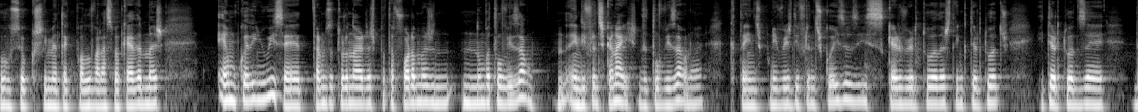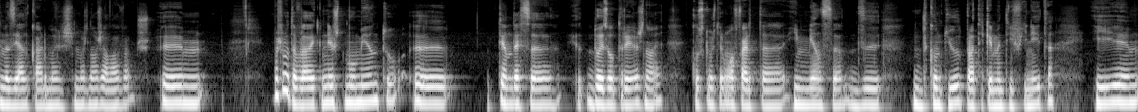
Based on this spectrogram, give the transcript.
uh, o seu crescimento é que pode levar à sua queda, mas é um bocadinho isso: é estarmos a tornar as plataformas numa televisão, em diferentes canais de televisão, não é? Que têm disponíveis diferentes coisas e se quer ver todas, tem que ter todos, e ter todos é demasiado caro, mas, mas nós já lá vamos. Um, mas pronto, a verdade é que neste momento, uh, tendo essa dois ou três, não é? Conseguimos ter uma oferta imensa de, de conteúdo, praticamente infinita, e hum,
